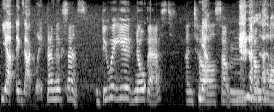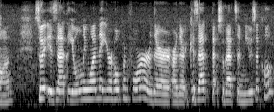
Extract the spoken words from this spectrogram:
yeah exactly. That makes sense. Do what you know best until yeah. something comes along so is that the only one that you're hoping for, or there are there? Because that, that so that's a musical.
